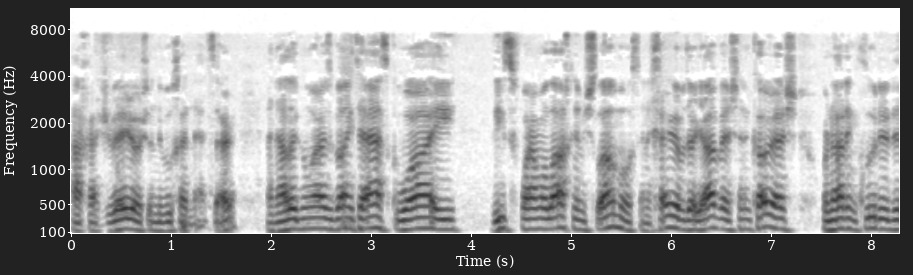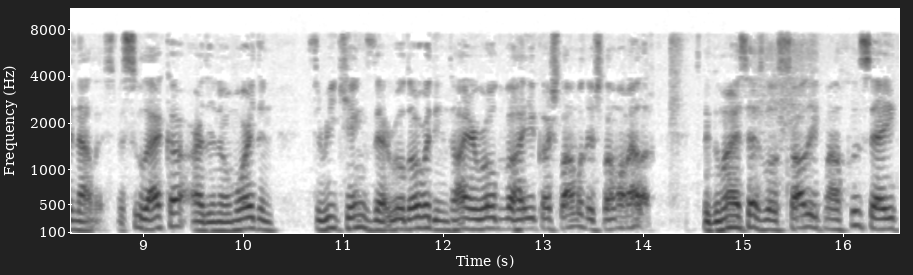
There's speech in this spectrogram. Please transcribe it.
Achashverosh, and Nebuchadnezzar. And now the Gemara is going to ask why these four Malachim, Shlomos, and Cherev, Daryavesh, and Karish, were not included in that list. Vesuleka, are there no more than three kings that ruled over the entire world? Vahayika Shlomo, the Shlomo Melech. The Gemara says, Lo Salik Malchusei,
